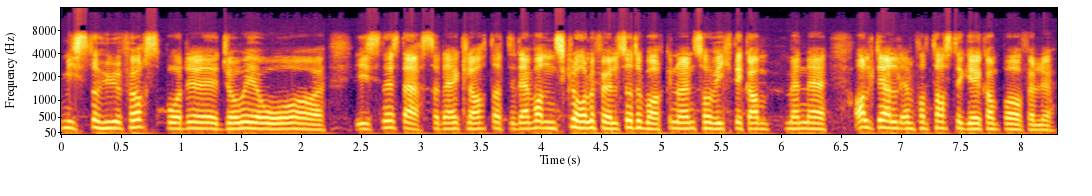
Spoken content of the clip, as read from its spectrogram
mister huet først, både Joey og Isnes der. Så det er klart at det er vanskelig å holde følelser tilbake når det er en så viktig kamp. Men eh, alt i alt en fantastisk gøy kamp å følge.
